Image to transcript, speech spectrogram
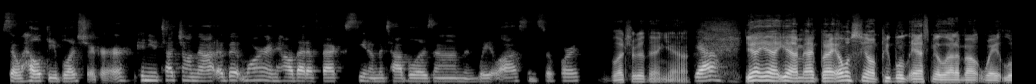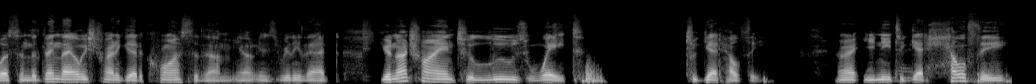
so healthy blood sugar. Can you touch on that a bit more and how that affects you know metabolism and weight loss and so forth? Blood sugar thing yeah. Yeah. Yeah yeah yeah I mean, but i also you know people ask me a lot about weight loss and the thing that i always try to get across to them you know is really that you're not trying to lose weight to get healthy right? You need right. to get healthy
